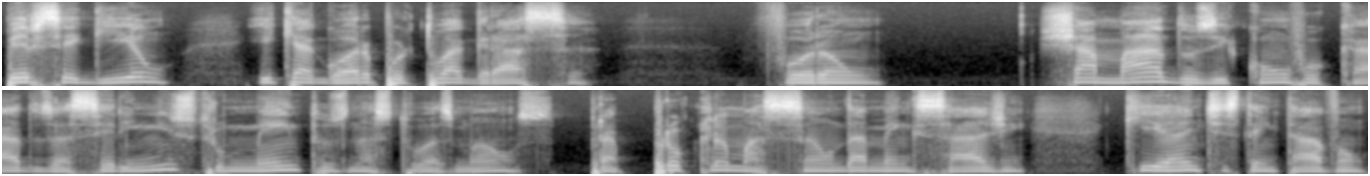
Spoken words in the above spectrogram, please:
perseguiam e que agora, por tua graça, foram chamados e convocados a serem instrumentos nas tuas mãos para proclamação da mensagem que antes tentavam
